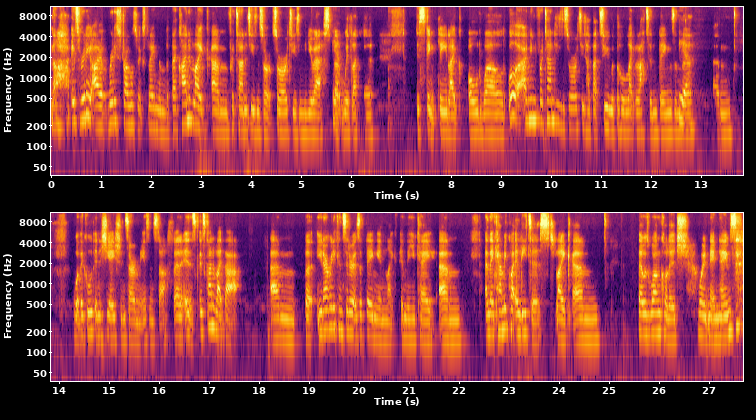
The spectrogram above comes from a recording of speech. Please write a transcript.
it's really I really struggle to explain them, but they're kind of like um, fraternities and sor- sororities in the US, but Yeah. with like a distinctly like old world. Well, I mean, fraternities and sororities have that too, with the whole like Latin things and Yeah. the um, what they called initiation ceremonies and stuff. And it's it's kind of like that. Um, but you don't really consider it as a thing in like in the UK. Um, and they can be quite elitist. Like um, there was one college, won't name names,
